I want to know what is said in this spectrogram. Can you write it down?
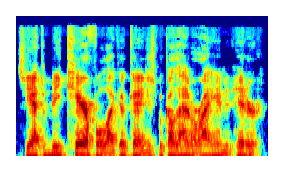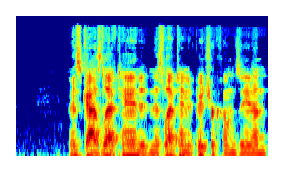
So you have to be careful. Like, okay, just because I have a right-handed hitter, this guy's left-handed, and this left-handed pitcher comes in,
